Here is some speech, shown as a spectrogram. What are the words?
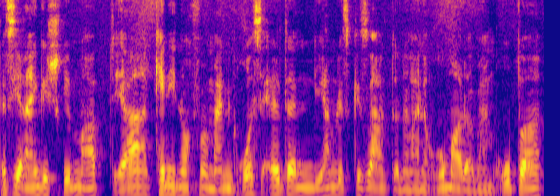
dass ihr reingeschrieben habt, ja, kenne ich noch von meinen Großeltern, die haben das gesagt oder meiner Oma oder meinem Opa.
